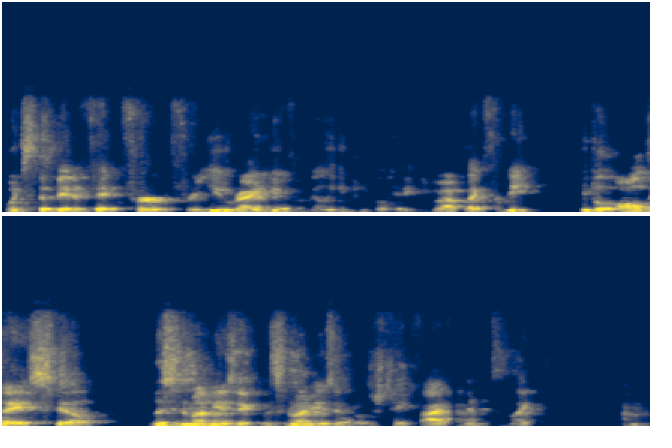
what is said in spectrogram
what's the benefit for for you, right? You have a million people hitting you up. Like for me, people all day still listen to my music, listen to my music. It'll just take five minutes. and like, I'm,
